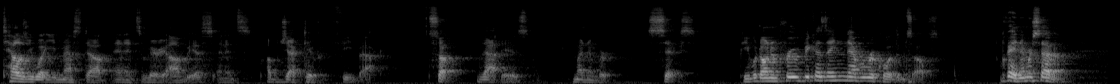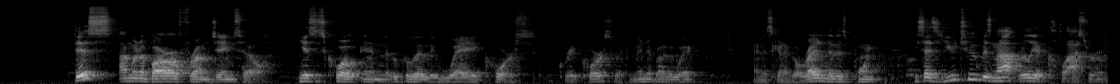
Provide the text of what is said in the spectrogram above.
tells you what you messed up and it's very obvious and it's objective feedback. So that is my number six. People don't improve because they never record themselves. Okay, number seven this I'm going to borrow from James Hill. He has this quote in the Ukulele Way course. Great course, recommend it by the way. And it's going to go right into this point. He says YouTube is not really a classroom.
